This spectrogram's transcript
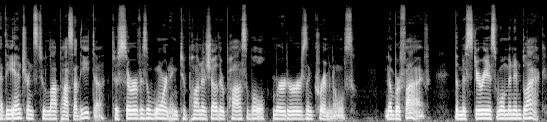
at the entrance to La Pasadita to serve as a warning to punish other possible murderers and criminals. Number 5. The Mysterious Woman in Black.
